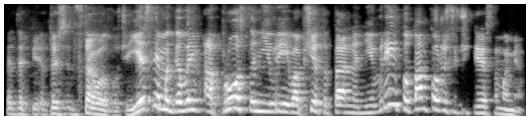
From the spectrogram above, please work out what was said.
Это, то есть второй случай. Если мы говорим о просто не евреи, вообще тотально не евреи, то там тоже есть очень интересный момент.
